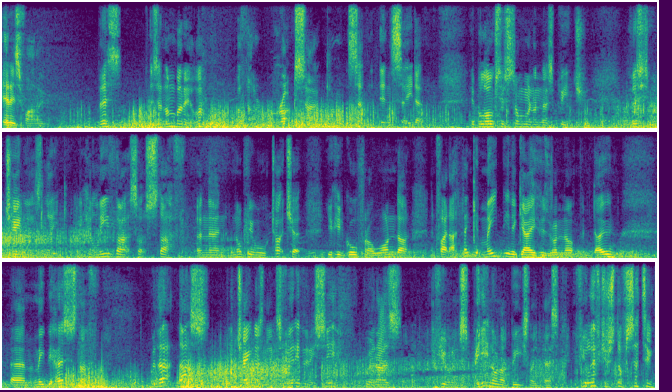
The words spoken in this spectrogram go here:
It is far out. This is an umbrella with a rucksack sitting inside it. It belongs to someone on this beach. This is what China is like. You can leave that sort of stuff and then nobody will touch it. You could go for a wander. In fact, I think it might be the guy who's running up and down. Um, it might be his stuff. But that, that's, China's like, it's very, very safe. Whereas if you were in Spain on a beach like this, if you left your stuff sitting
